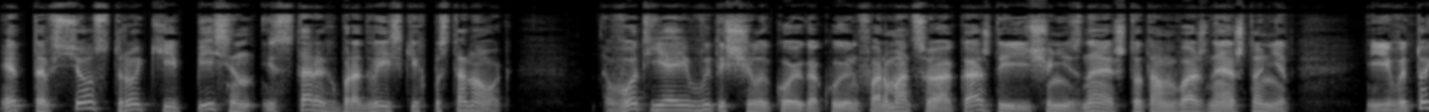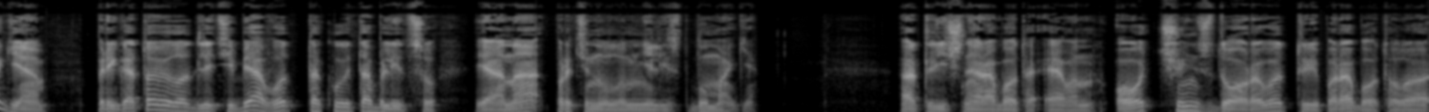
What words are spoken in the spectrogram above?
Это все строки песен из старых бродвейских постановок. Вот я и вытащила кое-какую информацию о каждой, еще не зная, что там важное, а что нет. И в итоге приготовила для тебя вот такую таблицу, и она протянула мне лист бумаги. Отличная работа, Эван. Очень здорово ты поработала.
